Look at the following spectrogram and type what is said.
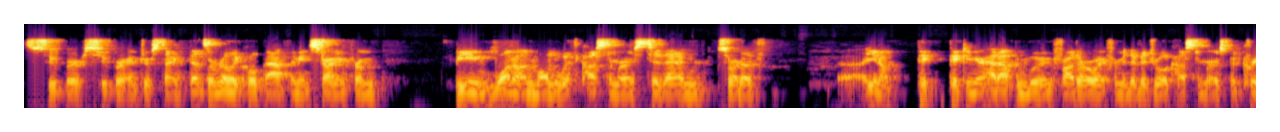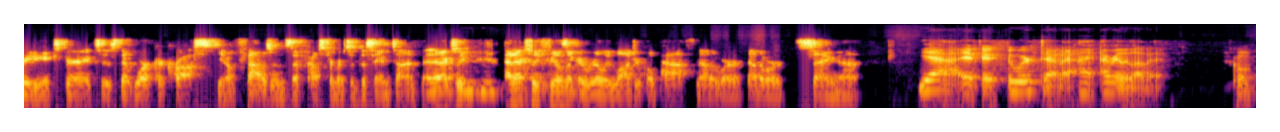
Super, super interesting. That's a really cool path. I mean, starting from being one on one with customers to then sort of you know, pick, picking your head up and moving farther away from individual customers, but creating experiences that work across, you know, thousands of customers at the same time. And it actually, mm-hmm. that actually feels like a really logical path now that we're, now that we're saying that. Yeah, it, it worked out. I, I really love it. Cool.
